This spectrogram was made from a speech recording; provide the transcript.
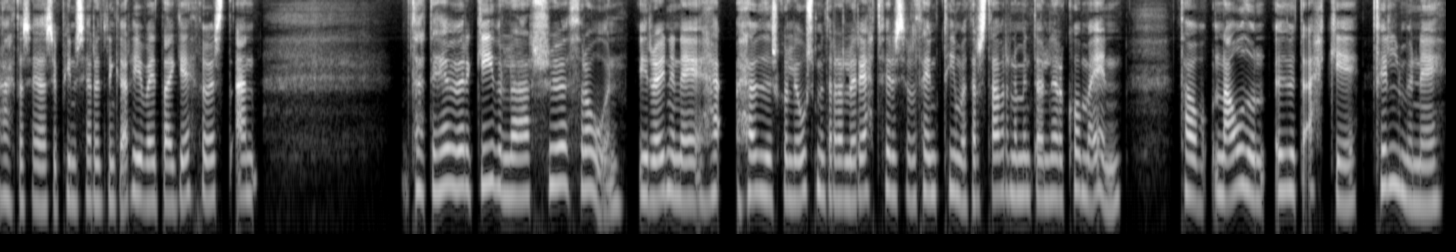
hægt að segja þessi pínusjáröldringar, ég veit það ekki þú veist, en þetta hefur verið gífurlega hrjöð þróun. Í rauninni höfðu sko ljósmyndar alveg rétt fyrir sér á þeim tíma þegar stafræna myndavælin er að koma inn þá náðun auðvitað ekki filmunni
